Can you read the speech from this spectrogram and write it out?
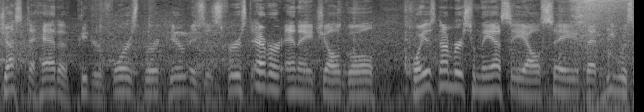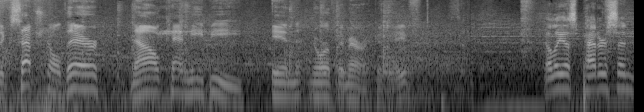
just ahead of Peter Forsberg. Here is his first ever NHL goal. Boy, his numbers from the SEL say that he was exceptional there. Now, can he be in North America, Dave? Elias Pettersson,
